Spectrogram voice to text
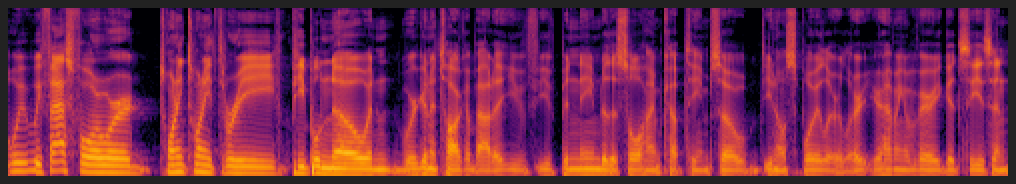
we, we fast forward 2023. People know, and we're going to talk about it. You've you've been named to the Solheim Cup team, so you know. Spoiler alert: you're having a very good season,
